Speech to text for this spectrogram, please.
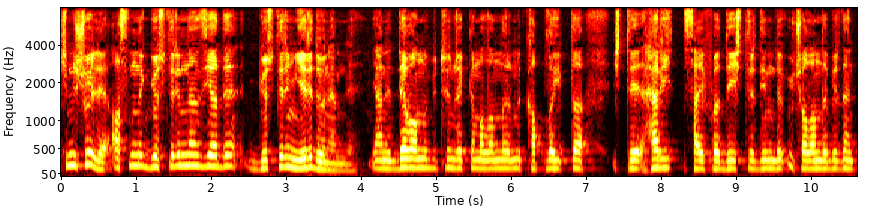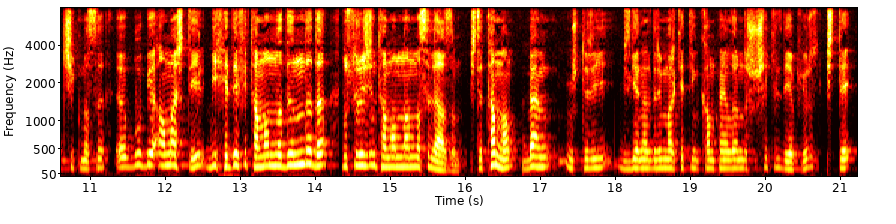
şimdi şöyle aslında gösterimden ziyade gösterim yeri de önemli. Yani devamlı bütün reklam alanlarını kaplayıp da işte her sayfa değiştirdiğinde 3 alanda birden çıkması e, bu bir amaç değil. Bir hedefi tamamladığında da bu sürecin tamamlanması lazım. İşte tamam ben müşteri biz genelde marketing kampanyalarında şu şekilde yapıyoruz. İşte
